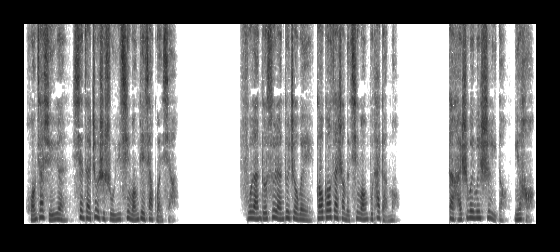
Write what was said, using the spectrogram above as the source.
皇家学院现在正是属于亲王殿下管辖。弗兰德虽然对这位高高在上的亲王不太感冒，但还是微微施礼道：“您好，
